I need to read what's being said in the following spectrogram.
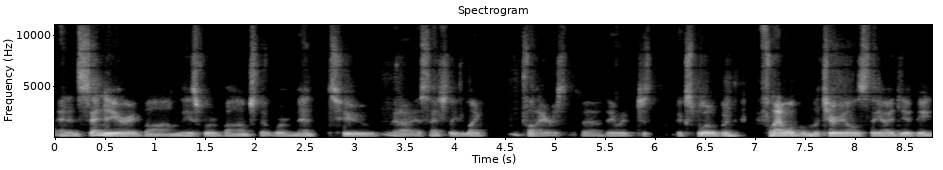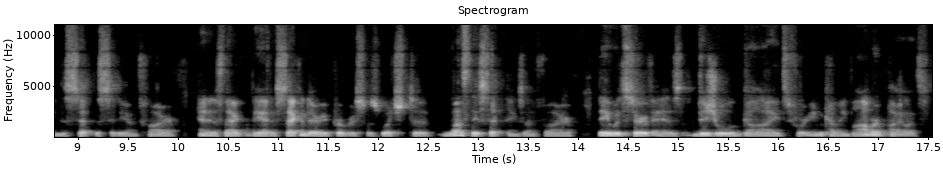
an incendiary bomb, these were bombs that were meant to uh, essentially light fires. Uh, they would just explode with flammable materials, the idea being to set the city on fire. And in fact, they had a secondary purpose, was which to, once they set things on fire, they would serve as visual guides for incoming bomber pilots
